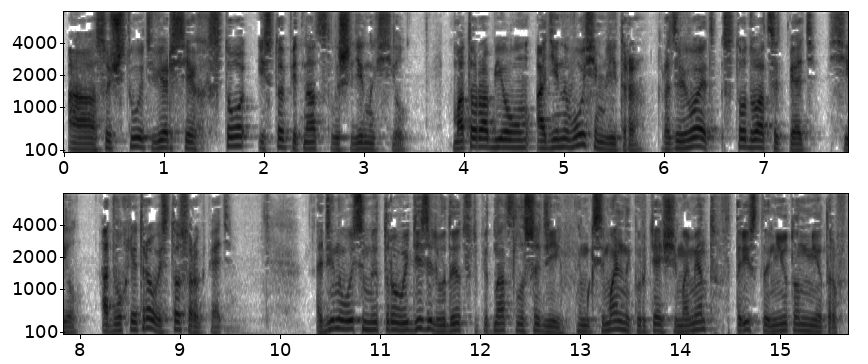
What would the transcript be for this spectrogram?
а существует в версиях 100 и 115 лошадиных сил. Мотор объемом 1,8 литра развивает 125 сил, а двухлитровый 145. 1,8-литровый дизель выдает 115 лошадей и максимальный крутящий момент в 300 ньютон-метров,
